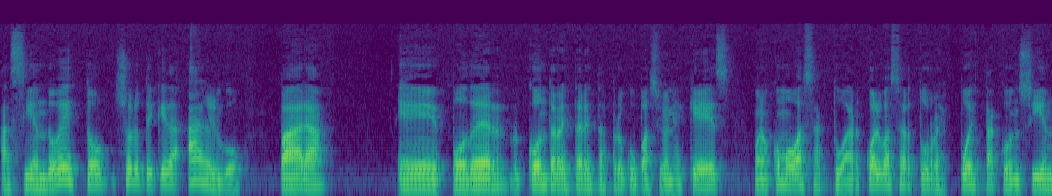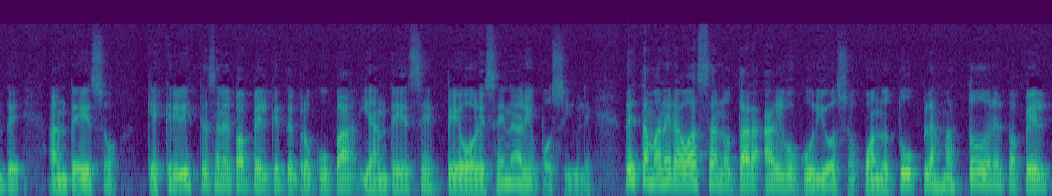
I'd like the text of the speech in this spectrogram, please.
haciendo esto, solo te queda algo para eh, poder contrarrestar estas preocupaciones, que es bueno, ¿cómo vas a actuar? ¿Cuál va a ser tu respuesta consciente ante eso que escribiste en el papel que te preocupa y ante ese peor escenario posible? De esta manera vas a notar algo curioso. Cuando tú plasmas todo en el papel,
